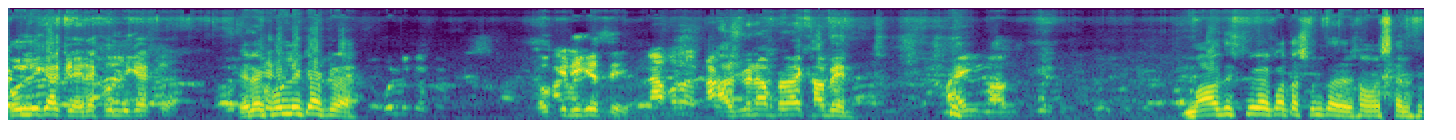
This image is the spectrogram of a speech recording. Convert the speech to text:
খল্লি কাঁকড়া? এটা খল্লি কাঁকড়া। এটা খল্লি কাঁকড়া। ওকে ঠিক আছে। আসবেন আপনারা খাবেন। মাউথ স্পিকার কথা শুনতে হবে সমস্যা নেই।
